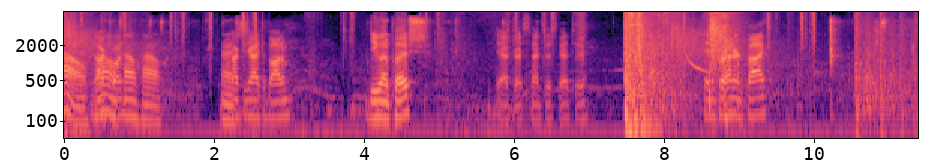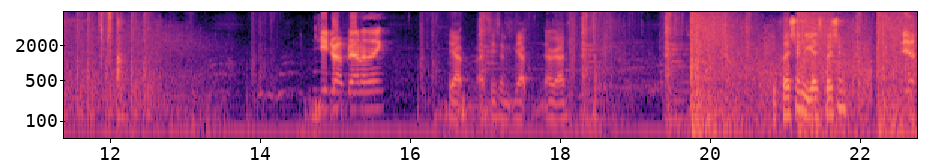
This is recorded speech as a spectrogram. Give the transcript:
How? Knocked How? one. How? How? Nice. Knocked the guy at the bottom. Do you want to push? Yeah, after I sniped this guy too. Hit him for 105. He dropped down, I think. Yep, I see some. Yep. Oh god. You pushing? You guys pushing? Yeah.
